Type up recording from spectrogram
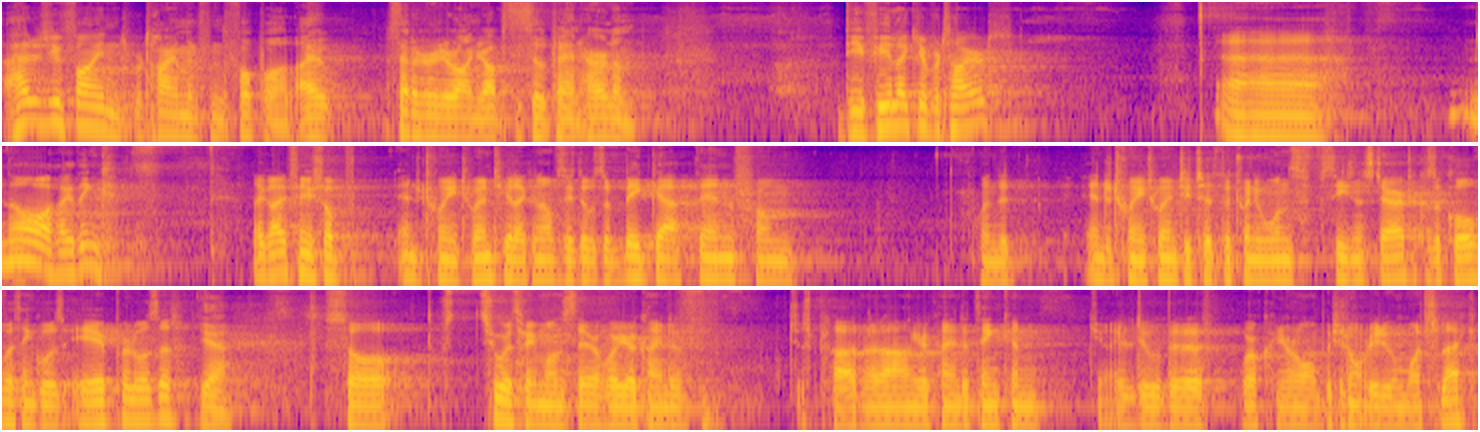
How did you find retirement from the football? I said it earlier on, you're obviously still playing hurling. Do you feel like you've retired? Uh, no, I think like I finished up into 2020, like and obviously there was a big gap then from when the end of 2020 to the 21 season started because of COVID. I think it was April, was it? Yeah. So two or three months there where you're kind of just plodding along. You're kind of thinking, you know, you'll do a bit of work on your own, but you don't really do much. Like,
